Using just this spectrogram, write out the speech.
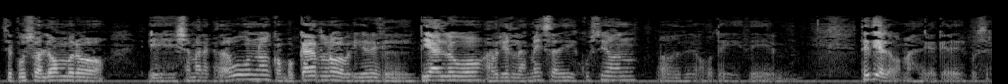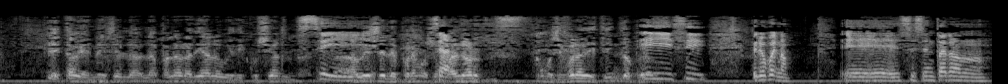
se puso al hombro eh, llamar a cada uno, convocarlo, abrir el diálogo, abrir la mesa de discusión, o de, o de- de- de diálogo más de que de discusión. Sí, está bien, es la, la palabra diálogo y discusión. Sí. A veces le ponemos O sea, un valor como si fuera distinto, pero Y sí, pero bueno, eh, se sentaron,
